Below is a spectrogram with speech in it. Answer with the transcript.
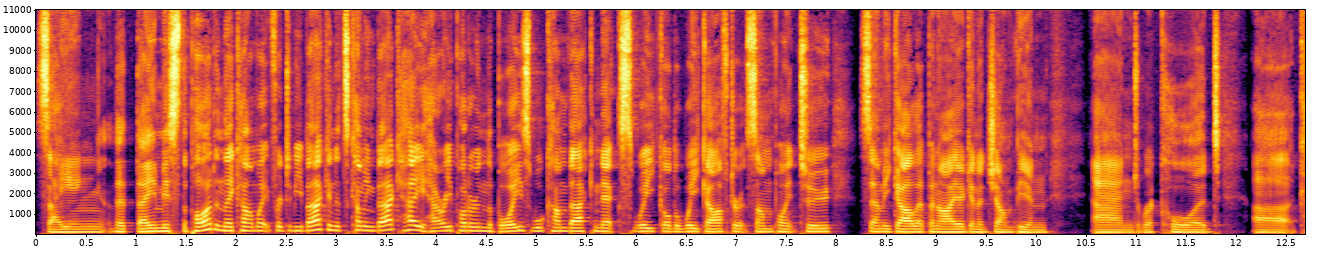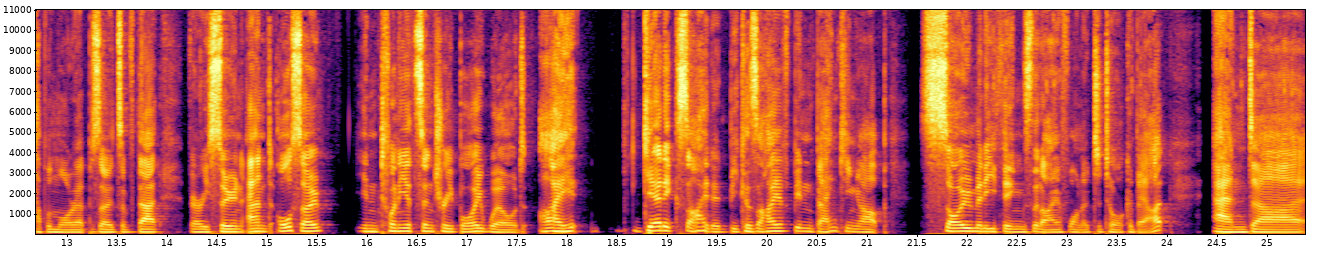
saying that they missed the pod and they can't wait for it to be back and it's coming back. Hey, Harry Potter and the Boys will come back next week or the week after at some point too. Sammy Garlep and I are going to jump in and record uh, a couple more episodes of that very soon. And also in 20th Century Boy World, I get excited because I have been banking up so many things that I have wanted to talk about. And uh,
